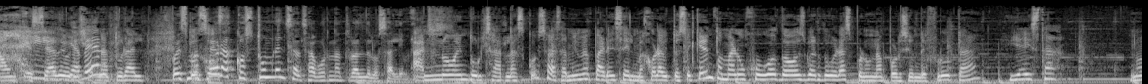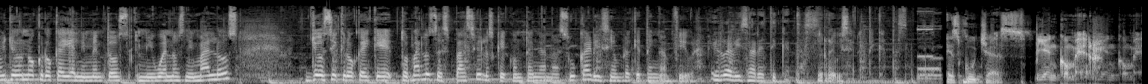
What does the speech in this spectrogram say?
aunque sea de origen natural. Pues Entonces, mejor acostúmbrense al sabor natural de los alimentos. a no endulzar las cosas. A mí me parece el mejor hábito. Si quieren tomar un jugo, dos verduras por una porción de fruta y ahí está. No, yo no creo que haya alimentos ni buenos ni malos. Yo sí creo que hay que tomarlos despacio, los que contengan azúcar y siempre que tengan fibra Y revisar etiquetas. y revisar etiquetas. Escuchas Bien Comer. Bien Comer.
